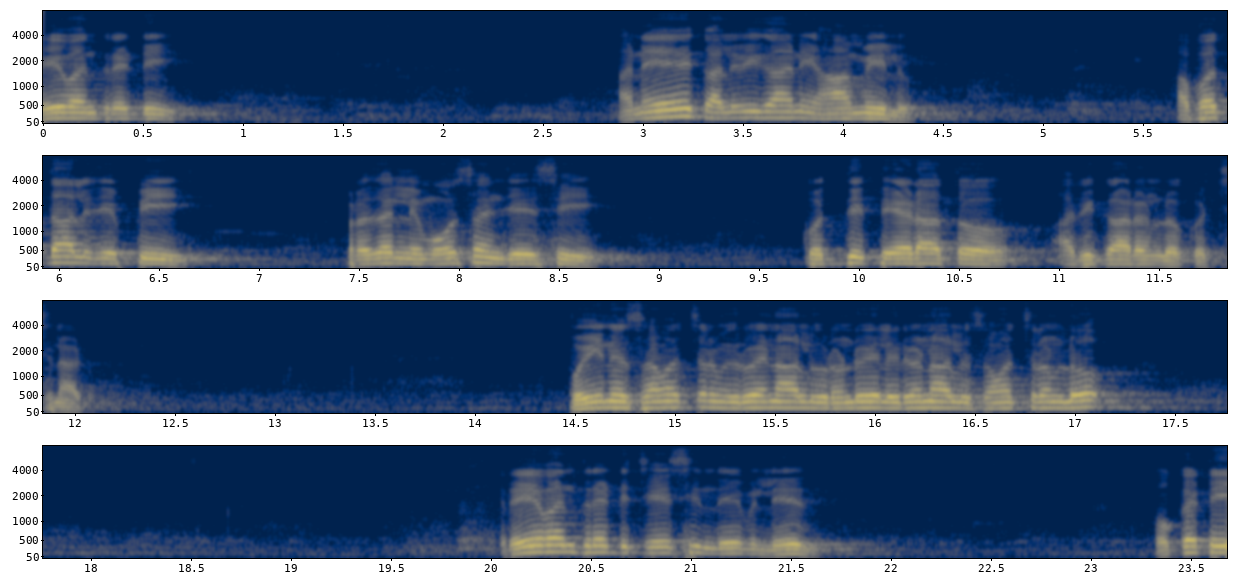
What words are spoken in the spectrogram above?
రేవంత్ రెడ్డి అనేక అలివిగాని హామీలు అబద్ధాలు చెప్పి ప్రజల్ని మోసం చేసి కొద్ది తేడాతో అధికారంలోకి వచ్చినాడు. పోయిన సంవత్సరం ఇరవై నాలుగు రెండు వేల ఇరవై నాలుగు సంవత్సరంలో రేవంత్ రెడ్డి చేసింది ఏమి లేదు. ఒకటి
